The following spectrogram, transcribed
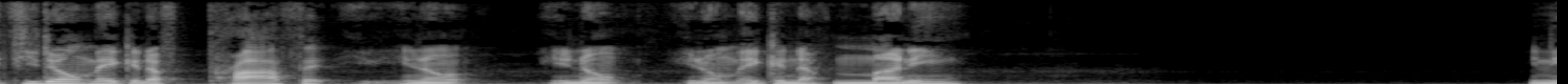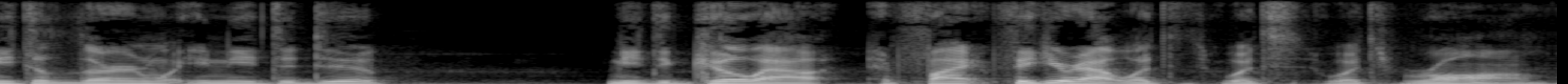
If you don't make enough profit, you know, you don't you don't make enough money, you need to learn what you need to do. You need to go out and find figure out what's what's what's wrong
